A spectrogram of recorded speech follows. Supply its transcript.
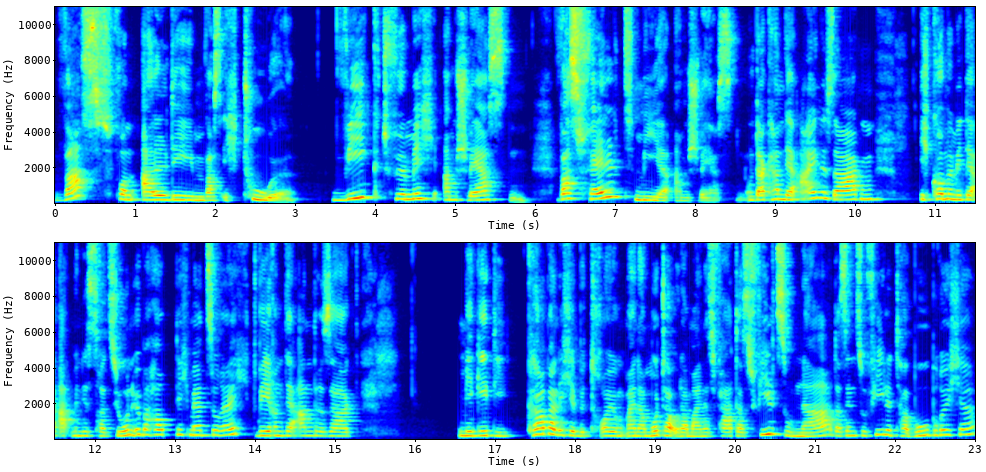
was von all dem, was ich tue, wiegt für mich am schwersten? Was fällt mir am schwersten? Und da kann der eine sagen, ich komme mit der Administration überhaupt nicht mehr zurecht, während der andere sagt, mir geht die körperliche Betreuung meiner Mutter oder meines Vaters viel zu nah, da sind zu viele Tabubrüche.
